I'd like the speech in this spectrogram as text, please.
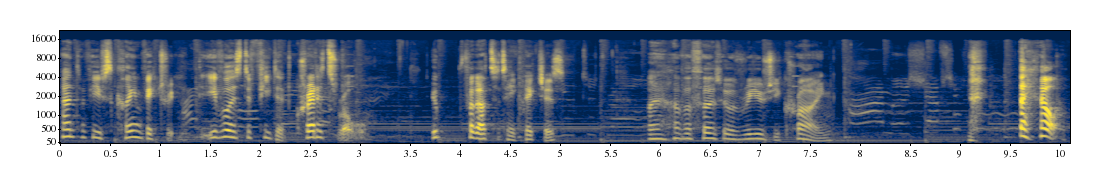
Phantom Thieves claim victory. The evil is defeated. Credits roll. Oop, forgot to take pictures. I have a photo of Ryuji crying. the hell?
